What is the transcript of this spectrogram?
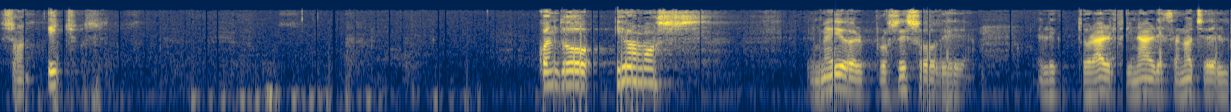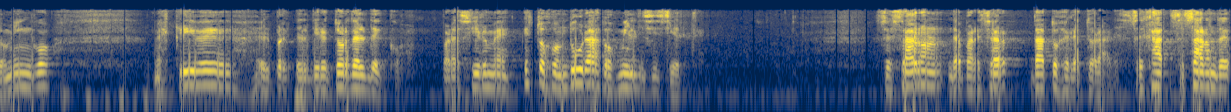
son hechos. Cuando íbamos en medio del proceso de electoral final esa noche del domingo, me escribe el, el director del DECO para decirme, esto es Honduras 2017. Cesaron de aparecer datos electorales, cesaron de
